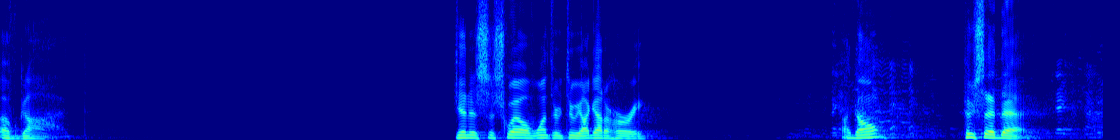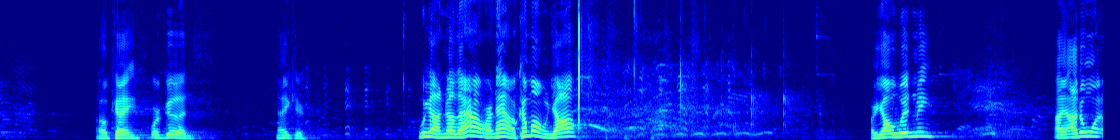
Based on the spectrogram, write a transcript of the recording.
of God. Genesis 12, 1 through 3. I got to hurry. I don't? Who said that? Okay, we're good. Thank you. We got another hour now. Come on, y'all. Are y'all with me? I, I don't want,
